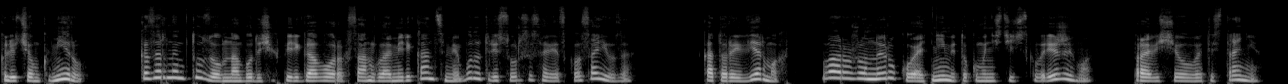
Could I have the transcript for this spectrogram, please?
Ключом к миру, козырным тузом на будущих переговорах с англоамериканцами будут ресурсы Советского Союза, которые вермахт вооруженной рукой отнимет у коммунистического режима, правящего в этой стране.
